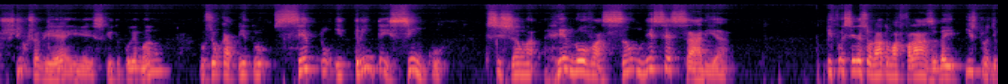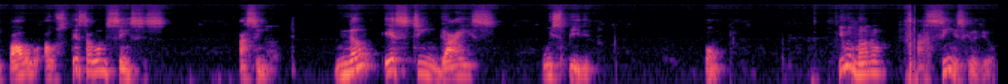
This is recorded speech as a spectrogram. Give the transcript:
Chico Xavier, e escrito por Emmanuel, no seu capítulo 135, que se chama Renovação Necessária e foi selecionada uma frase da Epístola de Paulo aos Tessalonicenses. Assim: Não extingais o espírito. Ponto. E o Emmanuel assim escreveu.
